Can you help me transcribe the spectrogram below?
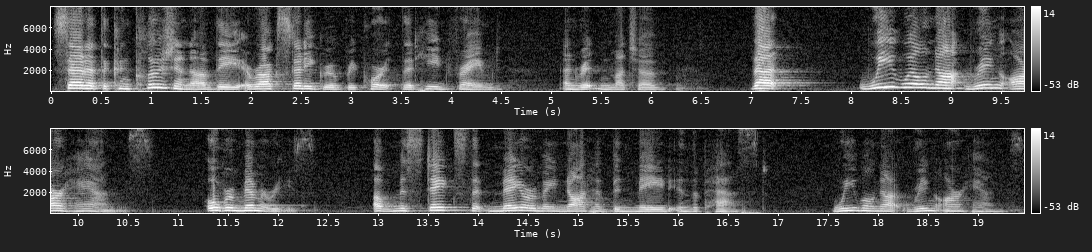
said at the conclusion of the Iraq Study Group report that he'd framed and written much of, that we will not wring our hands over memories of mistakes that may or may not have been made in the past. We will not wring our hands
